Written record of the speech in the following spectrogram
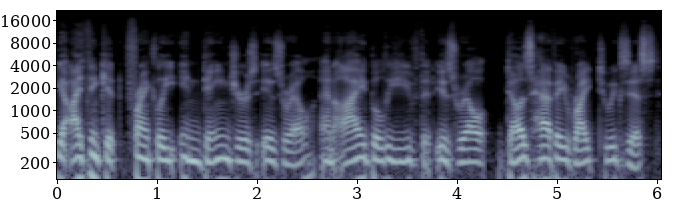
Yeah, I think it frankly endangers Israel, and I believe that Israel does have a right to exist.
